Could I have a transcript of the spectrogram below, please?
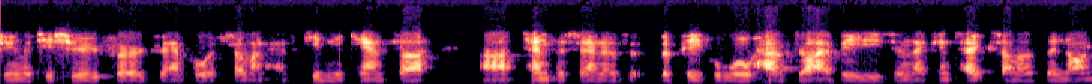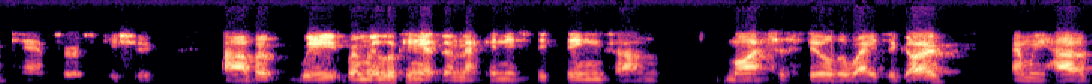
tumor tissue, for example, if someone has kidney cancer, uh, 10% of the people will have diabetes and they can take some of the non-cancerous tissue. Uh, but we, when we're looking at the mechanistic things, um, mice are still the way to go. And we have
